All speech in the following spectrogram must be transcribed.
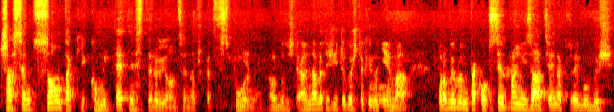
Czasem są takie komitety sterujące, na przykład wspólne, albo coś, ale nawet jeśli czegoś takiego nie ma, to robiłbym taką synchronizację, na której byłbyś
